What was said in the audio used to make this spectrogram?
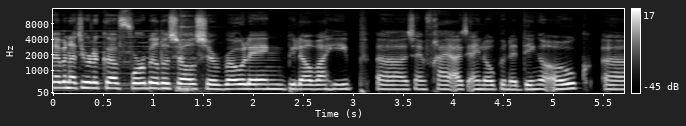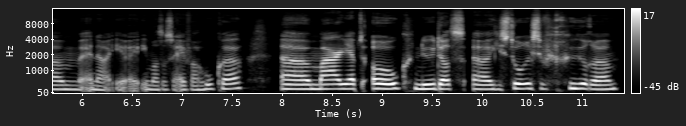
We hebben natuurlijk eh, voorbeelden zoals eh, Rowling, Bilal Wahib. eh, zijn vrij uiteenlopende dingen ook. Ehm, en nou, iemand als Eva Hoeken. Eh, maar je hebt ook nu dat historische figuren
